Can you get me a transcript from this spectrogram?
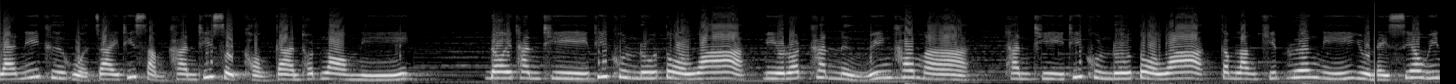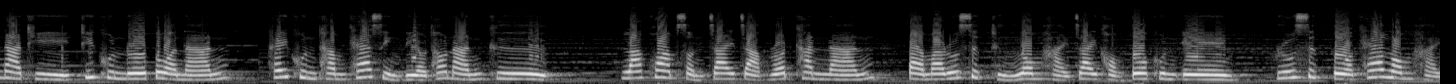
และนี่คือหัวใจที่สำคัญที่สุดของการทดลองนี้ โดยทันทีที่คุณรู้ตัวว่ามีรถคันหนึ่งวิ่งเข้ามา ทันทีที่คุณรู้ตัวว่ากำลังคิดเรื่องนี้อยู่ในเสี้ยววินาทีที่คุณรู้ตัวนั้น ให้คุณทำแค่สิ่งเดียวเท่านั้นคือละความสนใจจากรถคันนั้นแต่มารู้สึกถึงลมหายใจของตัวคุณเอง รู้สึกตัวแค่ลมหาย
